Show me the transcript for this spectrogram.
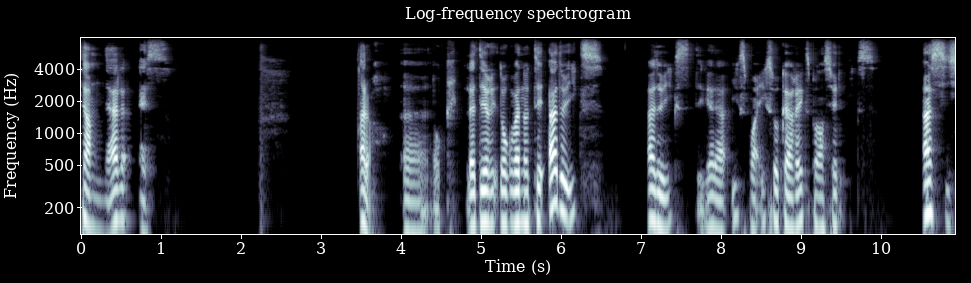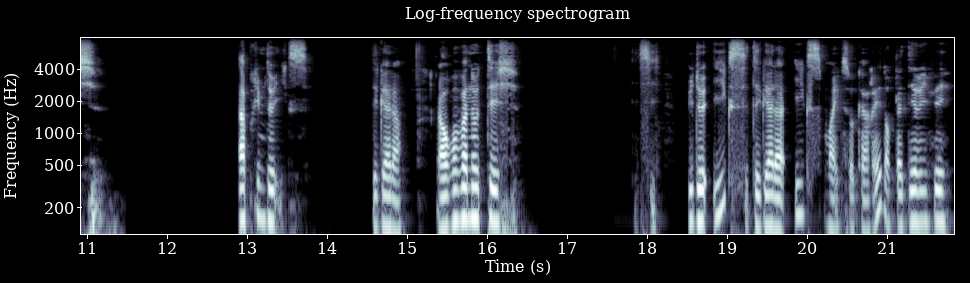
terminal S. Alors, euh, donc, la donc on va noter a de x, a de x est égal à x moins x au carré exponentielle x. Ainsi, a' de x est égal à. Alors on va noter ici u de x est égal à x moins x au carré. Donc la dérivée,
